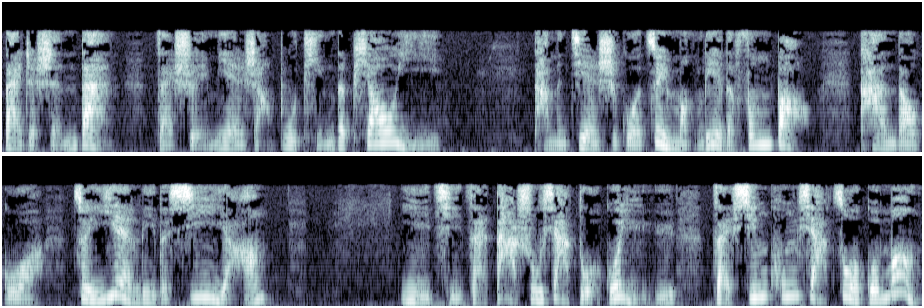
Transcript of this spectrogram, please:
带着神蛋在水面上不停的漂移。他们见识过最猛烈的风暴，看到过最艳丽的夕阳，一起在大树下躲过雨，在星空下做过梦。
